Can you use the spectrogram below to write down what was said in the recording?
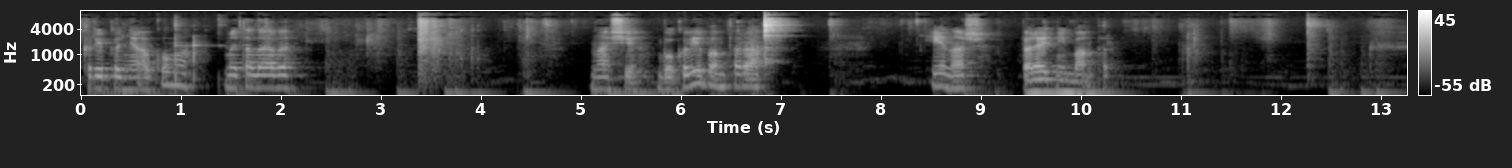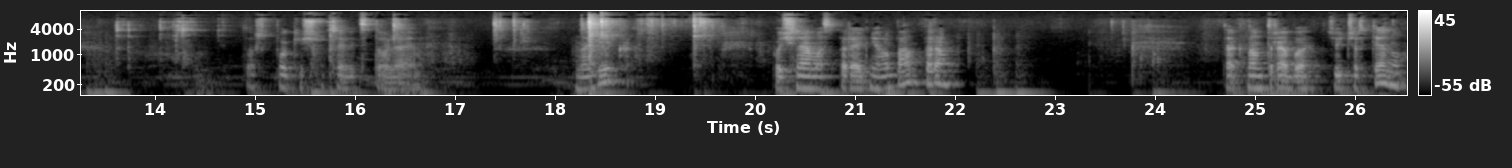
Кріплення акума металеве, наші бокові бампера і наш передній бампер. Поки що це відставляємо на бік. Почнемо з переднього бампера. Так, нам треба цю частину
